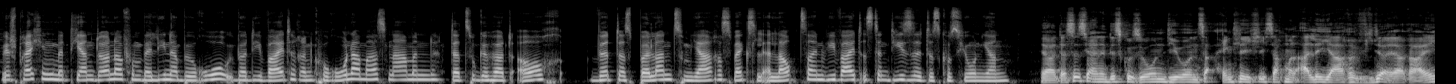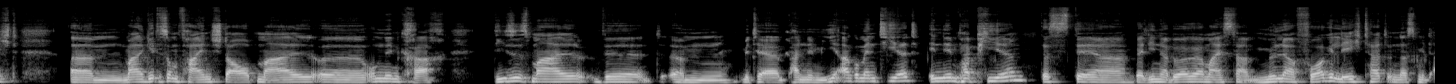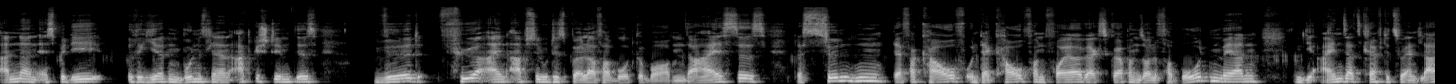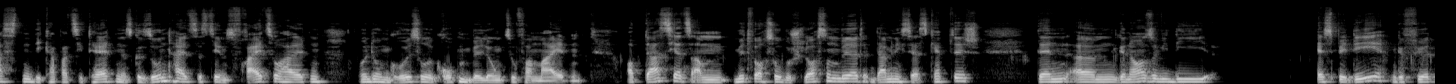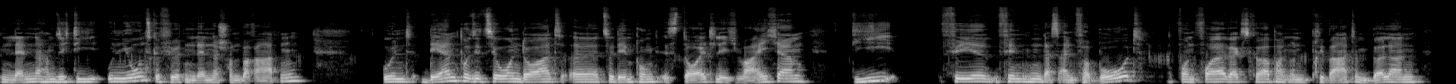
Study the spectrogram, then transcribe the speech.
Wir sprechen mit Jan Dörner vom Berliner Büro über die weiteren Corona-Maßnahmen. Dazu gehört auch wird das Böllern zum Jahreswechsel erlaubt sein? Wie weit ist denn diese Diskussion, Jan? Ja, das ist ja eine Diskussion, die uns eigentlich, ich sag mal, alle Jahre wieder erreicht. Ähm, mal geht es um Feinstaub, mal äh, um den Krach. Dieses Mal wird ähm, mit der Pandemie argumentiert. In dem Papier, das der Berliner Bürgermeister Müller vorgelegt hat und das mit anderen SPD-regierten Bundesländern abgestimmt ist, wird für ein absolutes Böllerverbot geworben. Da heißt es, das Zünden, der Verkauf und der Kauf von Feuerwerkskörpern solle verboten werden, um die Einsatzkräfte zu entlasten, die Kapazitäten des Gesundheitssystems freizuhalten und um größere Gruppenbildungen zu vermeiden. Ob das jetzt am Mittwoch so beschlossen wird, da bin ich sehr skeptisch, denn ähm, genauso wie die SPD geführten Länder haben sich die unionsgeführten Länder schon beraten. Und deren Position dort äh, zu dem Punkt ist deutlich weicher. Die finden, dass ein Verbot von Feuerwerkskörpern und privatem Böllern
